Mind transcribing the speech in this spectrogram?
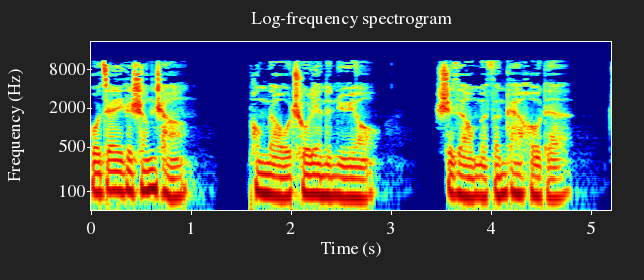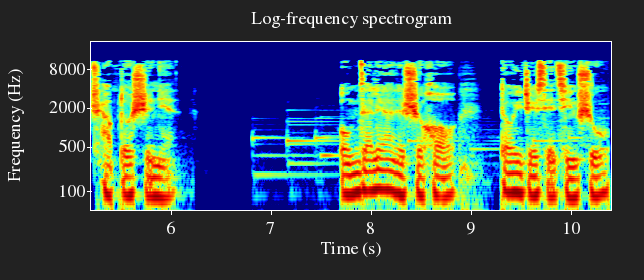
我在一个商场碰到我初恋的女友，是在我们分开后的差不多十年。我们在恋爱的时候都一直写情书。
